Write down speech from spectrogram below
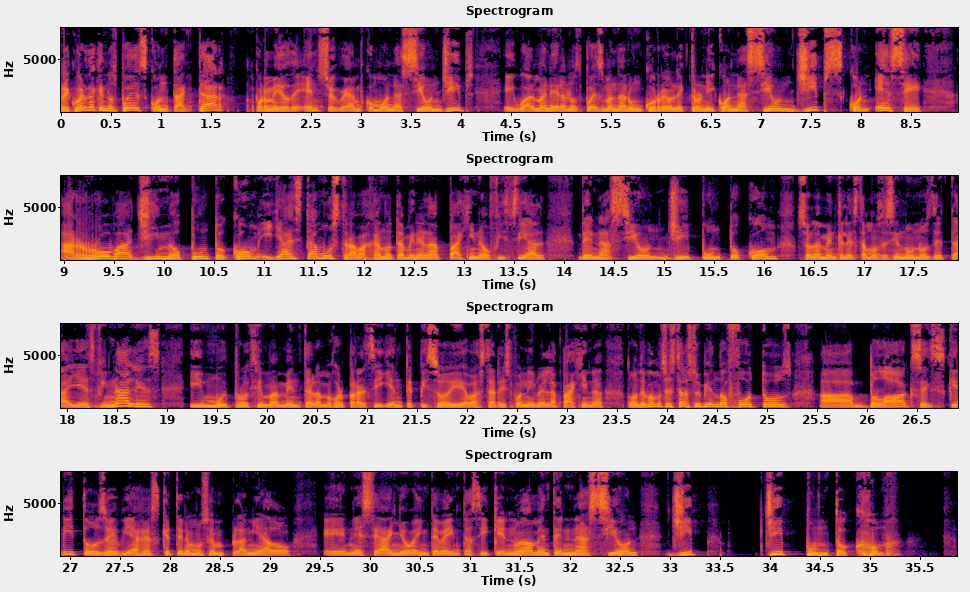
Recuerda que nos puedes contactar por medio de Instagram como Nación Jeeps. De igual manera nos puedes mandar un correo electrónico a Nación Jeeps con S arroba gmail.com y ya estamos trabajando también en la página oficial de nacionjeep.com. Solamente le estamos haciendo unos detalles finales y muy próximamente, a lo mejor para el siguiente episodio ya va a estar disponible la página donde vamos a estar subiendo fotos, uh, blogs escritos de viajes que tenemos en planeado en este año 2020. Así que nuevamente nación jeep.com.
